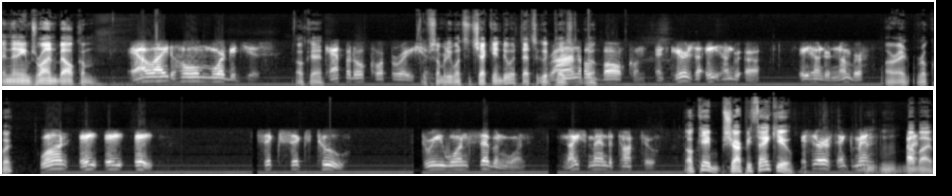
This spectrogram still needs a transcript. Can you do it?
And the name's Ron Belcom. Allied Home Mortgages, Okay. Capital Corporation. If somebody wants to check into it, that's a good place to go. Ronald go. Balcom. And here's the 800, uh, 800 number. All right, real quick. One eight eight eight six six two three one seven one. Nice man to talk to. Okay, Sharpie, thank you. Yes, sir. Thank you, man. Bye bye.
